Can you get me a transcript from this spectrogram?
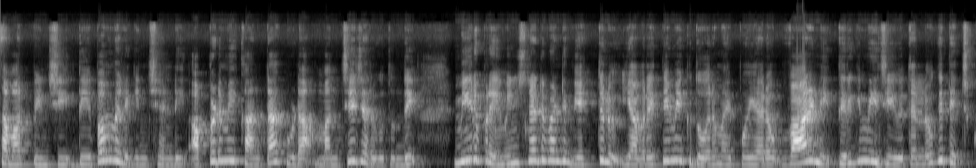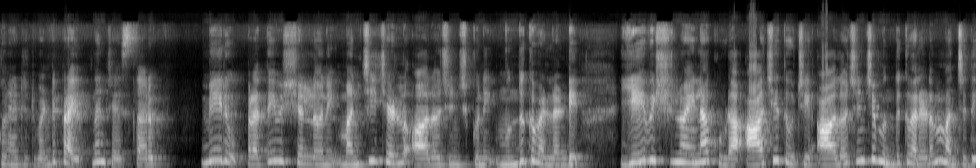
సమర్పించి దీపం వెలిగించండి. అప్పుడు మీకు అంతా కూడా మంచి జరుగుతుంది. మీరు ప్రేమించినటువంటి వ్యక్తులు ఎవరైతే మీకు దూరం అయిపోయారో వారిని తిరిగి మీ జీవితంలోకి తెచ్చుకునేటటువంటి ప్రయత్నం చేస్తారు. మీరు ప్రతి విషయంలోని మంచి చెడులు ఆలోచించుకుని ముందుకు వెళ్ళండి. ఏ విషయంలో అయినా కూడా ఆచితూచి ఆలోచించి ముందుకు వెళ్ళడం మంచిది.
